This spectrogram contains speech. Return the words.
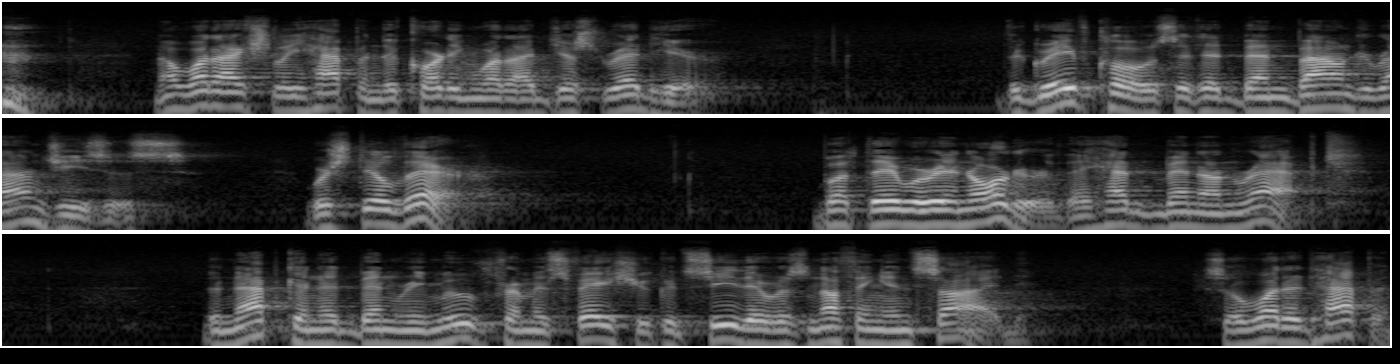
now, what actually happened according to what I've just read here? The grave clothes that had been bound around Jesus were still there, but they were in order, they hadn't been unwrapped. The napkin had been removed from his face. You could see there was nothing inside. So, what had happened?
